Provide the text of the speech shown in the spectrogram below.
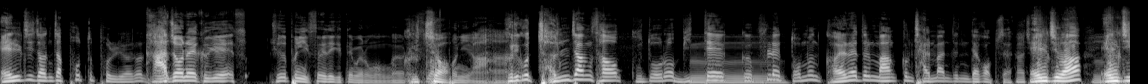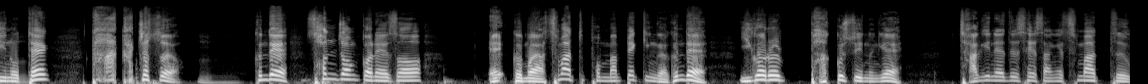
LG 전자 포트폴리오는 가전에 그게 스- 휴대폰이 있어야 되기 때문에 그런 건가요? 그렇죠. 아. 그리고 전장 사업 구도로 밑에 음. 그 플랫폼은 걔네들만큼 잘 만드는 데가 없어요. 맞아요. LG와 음. LG 이노텍 다 갖췄어요. 음. 근데 선정권에서 에, 그 뭐야 스마트폰만 뺏긴 거야. 근데 이거를 바꿀 수 있는 게 자기네들 세상에 smart화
